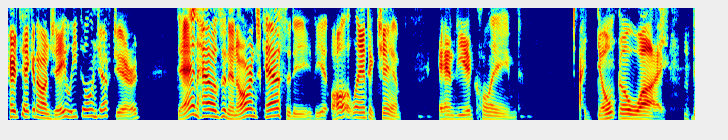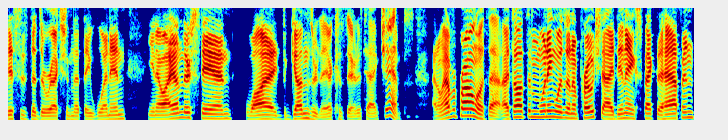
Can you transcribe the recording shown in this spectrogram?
They're taking on Jay Lethal and Jeff Jarrett. Danhausen and Orange Cassidy, the All Atlantic champ, and the acclaimed. I don't know why this is the direction that they went in. You know, I understand why the guns are there because they're to tag champs. I don't have a problem with that. I thought them winning was an approach that I didn't expect to happen,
